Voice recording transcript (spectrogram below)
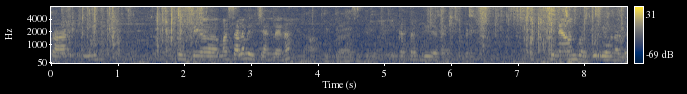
स्टार मसाला मिरची आणलाय ना? हा ते तळायसाठी. एकत्र दिलं त्यांच्याकडे सिनेमान भरपूर घेऊन आले.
